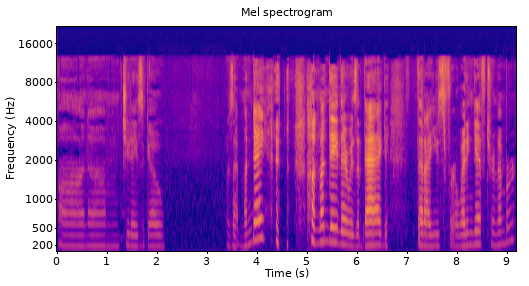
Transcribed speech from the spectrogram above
on um, two days ago. Was that Monday? on Monday there was a bag that I used for a wedding gift, remember?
